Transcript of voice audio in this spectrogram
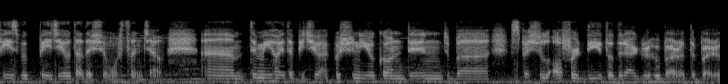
ফেসবুক পেজেও তাদের সমর্থন চাও। তুমি হয়তো কিছু আকর্ষণীয় কন্টেন্ট বা স্পেশাল অফার দিয়ে তাদের আগ্রহ বাড়াতে পারো।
